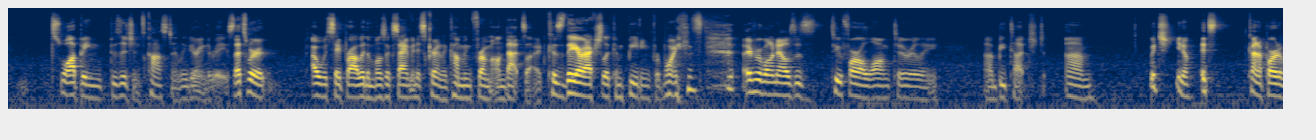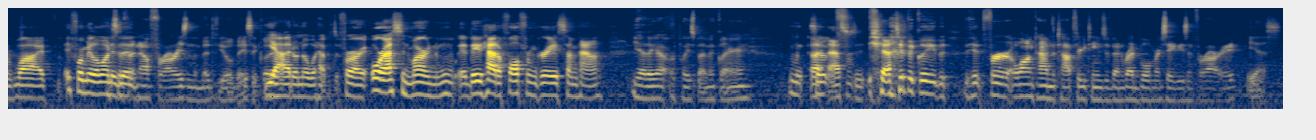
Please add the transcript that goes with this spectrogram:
swapping positions constantly during the race. That's where I would say probably the most excitement is currently coming from on that side because they are actually competing for points. Everyone else is too far along to really uh, be touched. Um, which you know, it's kind of part of why Formula One Except is that a now Ferrari's in the midfield, basically. yeah. I don't know what happened to Ferrari or Aston Martin. They had a fall from grace somehow. Yeah, they got replaced by McLaren. Uh, So, Aston, yeah. Typically, the, the hit for a long time, the top three teams have been Red Bull, Mercedes, and Ferrari. Yes.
